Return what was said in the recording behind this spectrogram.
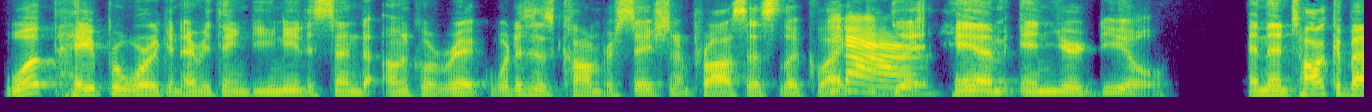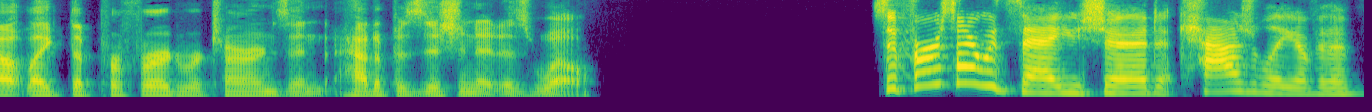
What paperwork and everything do you need to send to Uncle Rick? What does his conversation and process look like Yeah. to get him in your deal? And then talk about like the preferred returns and how to position it as well. So first, I would say you should casually over the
